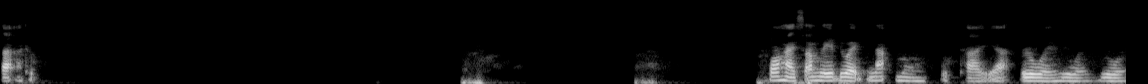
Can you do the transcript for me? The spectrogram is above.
สาธุ ขอให้สำเร็จด้วยนะโมพุทธายะ รวยรวยรวย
